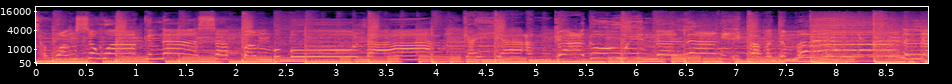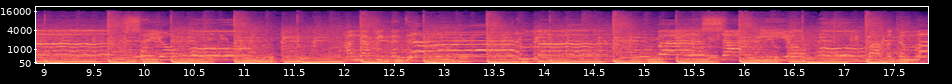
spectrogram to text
Nasawang-sawa ka na sa pambobola Kaya ang gagawin na lang Ipapadama na lang sa'yo Ang aking nadarama Para sa iyo Ipapadama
